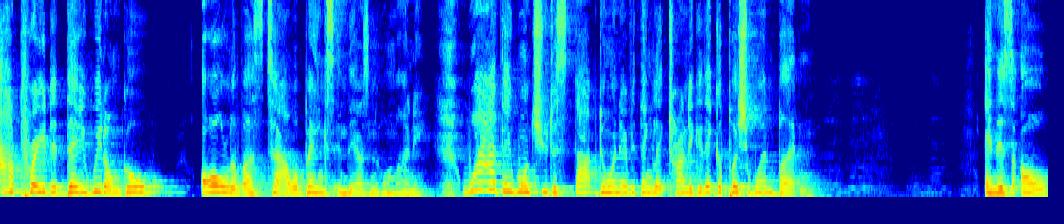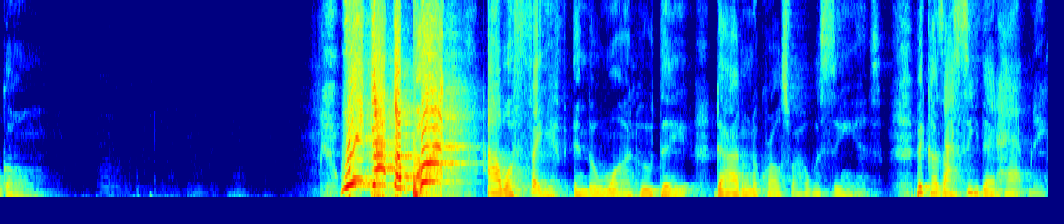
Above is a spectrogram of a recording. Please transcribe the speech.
I pray today we don't go all of us to our banks and there's no money. Why they want you to stop doing everything electronically? They could push one button and it's all gone. We got to put our faith in the one who died on the cross for our sins because I see that happening.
